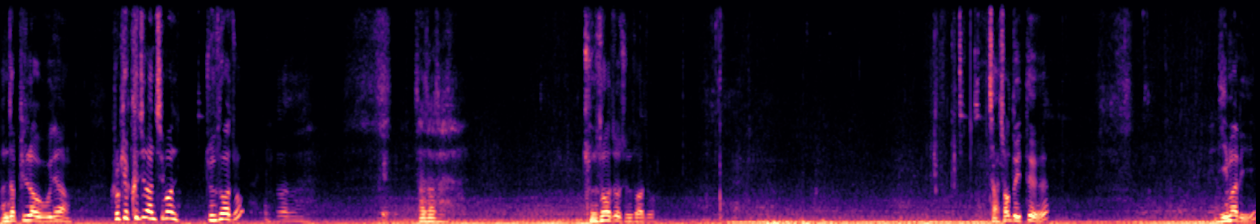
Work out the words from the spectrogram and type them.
안 잡힐라고 그냥 그렇게 크진 않지만 준수하죠? 아. 자자자. 준수하죠 준수하죠. 자 저도 이트. 네 마리.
